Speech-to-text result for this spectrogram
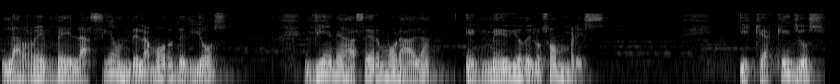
la revelación del amor de Dios, viene a ser morada en medio de los hombres. Y que aquellos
